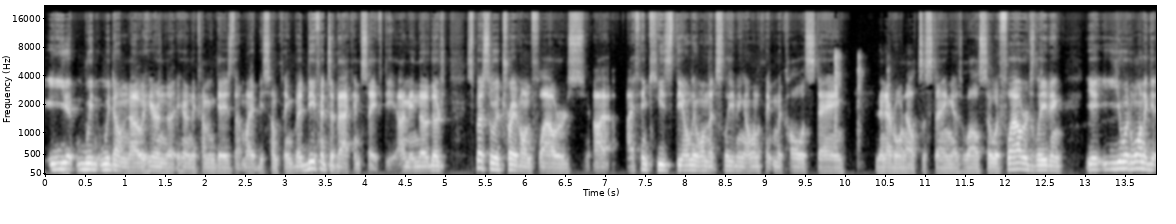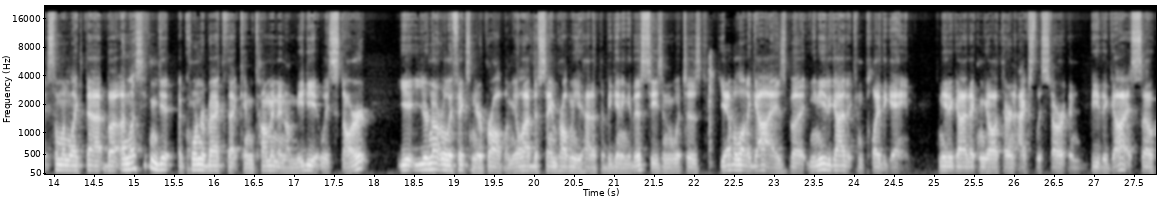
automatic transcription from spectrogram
you, we, we don't know here in the here in the coming days that might be something. But defensive back and safety. I mean, though there's especially with Trevon Flowers, I, I think he's the only one that's leaving. I want to think McCall is staying, and then everyone else is staying as well. So with Flowers leaving, you, you would want to get someone like that. But unless you can get a cornerback that can come in and immediately start, you're not really fixing your problem. You'll have the same problem you had at the beginning of this season, which is you have a lot of guys, but you need a guy that can play the game. Need a guy that can go out there and actually start and be the guy. So,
